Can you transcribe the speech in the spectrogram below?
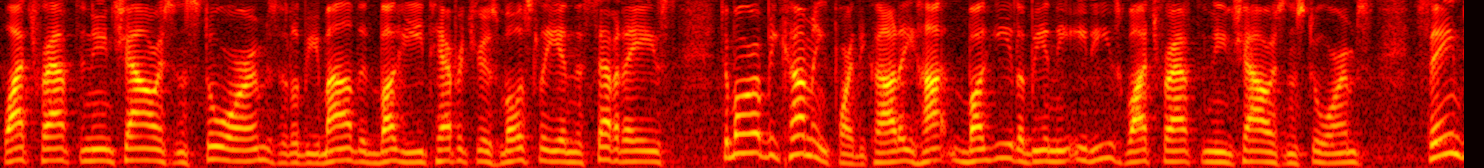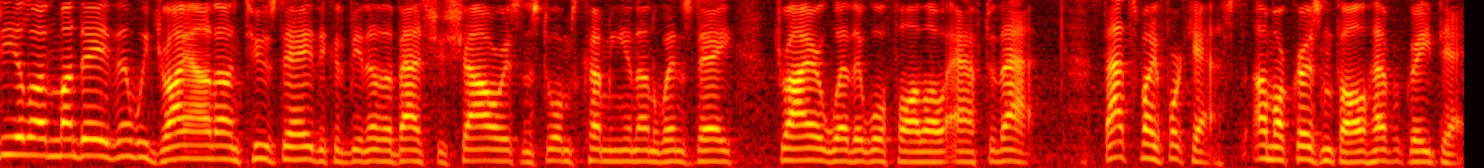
Watch for afternoon showers and storms. It'll be mild and buggy. Temperatures mostly in the 70s. Tomorrow becoming partly cloudy, hot and buggy. It'll be in the 80s. Watch for afternoon showers and storms. Same deal on Monday. Then we dry out on Tuesday. There could be another batch of showers and storms coming in on Wednesday. Drier weather will follow after that. That's my forecast. I'm Mark Rosenthal. Have a great day.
